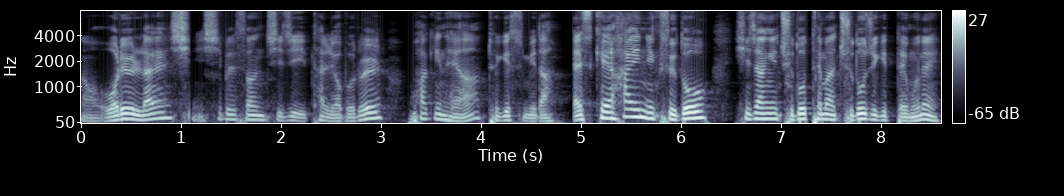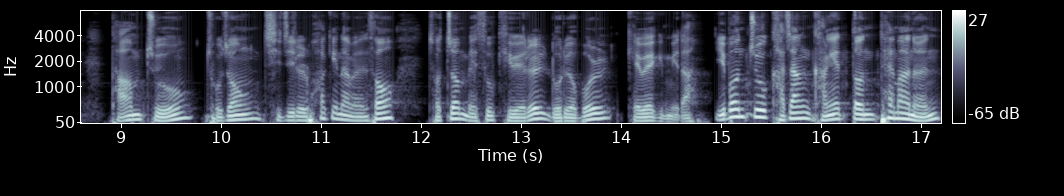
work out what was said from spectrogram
어, 월요일 날 11선 지지 이탈 여부를 확인해야 되겠습니다. SK 하이닉스도 시장의 주도 테마 주도주기 때문에 다음 주 조정 지지를 확인하면서 저점 매수 기회를 노려볼 계획입니다. 이번 주 가장 강했던 테마는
